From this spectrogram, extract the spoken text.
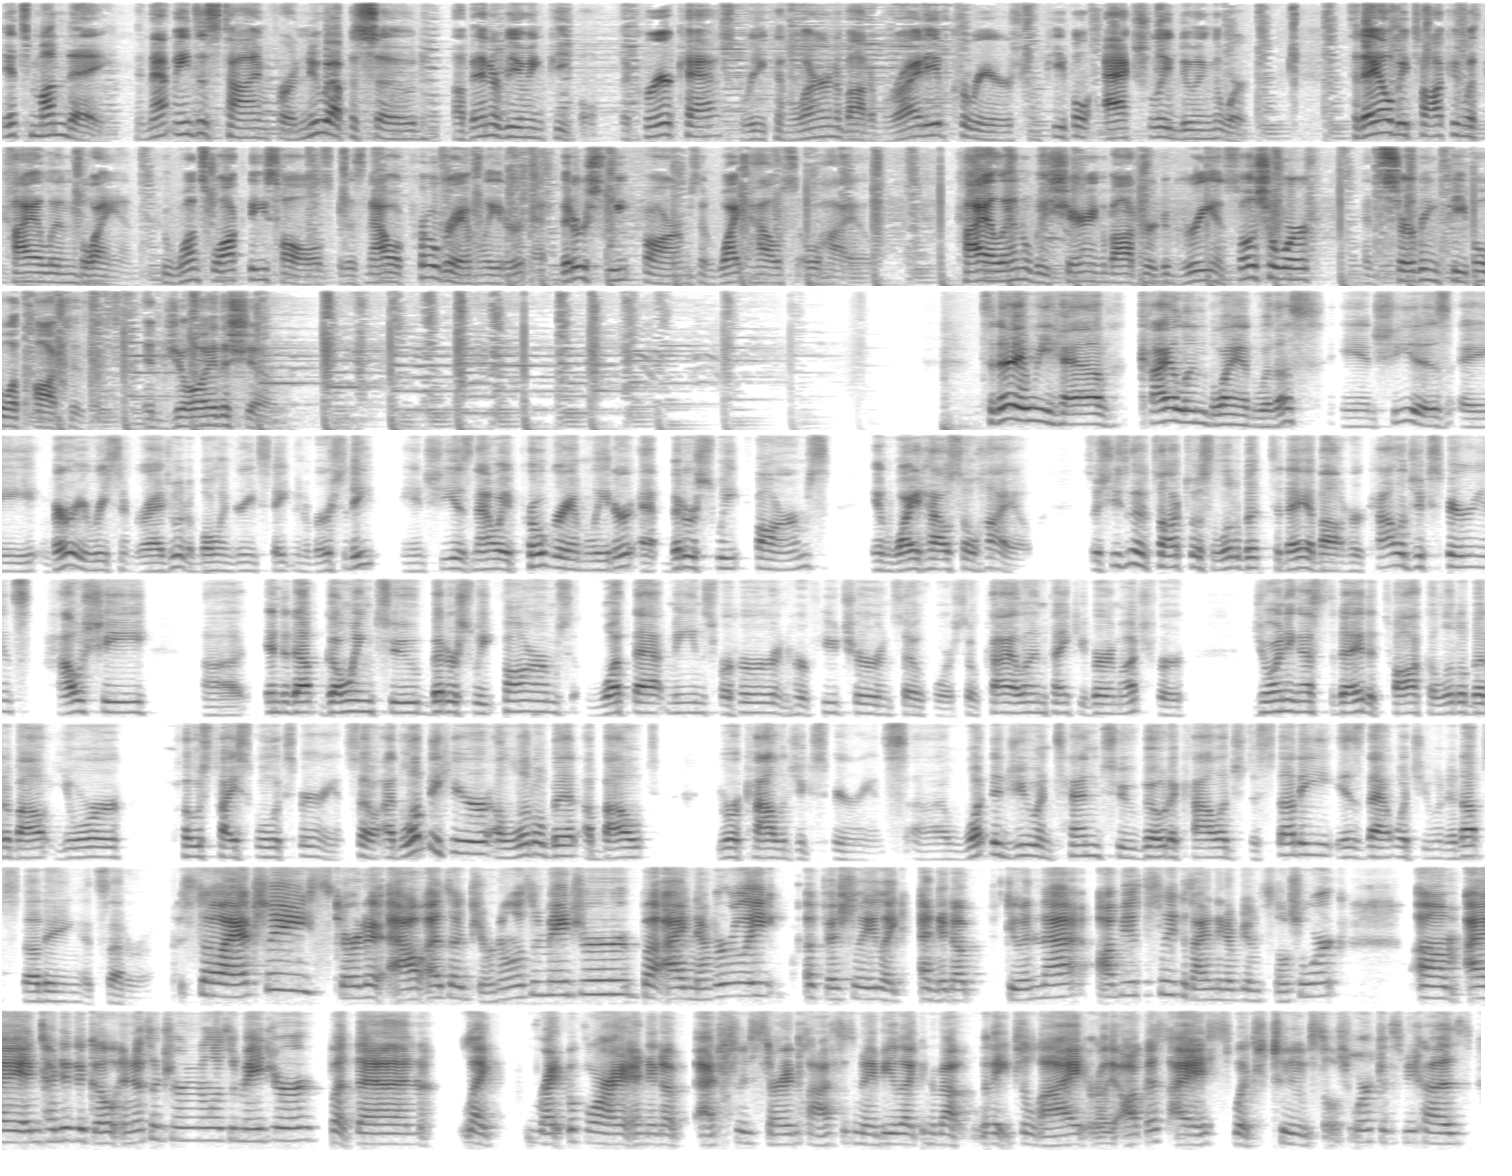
It's Monday, and that means it's time for a new episode of Interviewing People, the career cast where you can learn about a variety of careers from people actually doing the work. Today I'll be talking with KiaLynne Bland, who once walked these halls but is now a program leader at Bittersweet Farms in Whitehouse, Ohio. KiaLynne will be sharing about her degree in social work and serving people with autism. Enjoy the show. Today we have KiaLynne Bland with us, and she is a very recent graduate of Bowling Green State University, and she is now a program leader at Bittersweet Farms in Whitehouse, Ohio. So she's going to talk to us a little bit today about her college experience, how she uh, ended up going to Bittersweet Farms, what that means for her and her future and so forth. So KiaLynne, thank you very much for joining us today to talk a little bit about your post high school experience. So I'd love to hear a little bit about your college experience. Uh, what did you intend to go to college to study? Is that what you ended up studying, etc.? So I actually started out as a journalism major, but I never really officially like ended up doing that, obviously, because I ended up doing social work. Um, I intended to go in as a journalism major, but then like right before I ended up actually starting classes, maybe like in about late July, early August, I switched to social work just because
